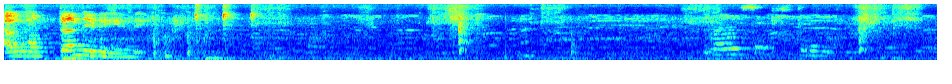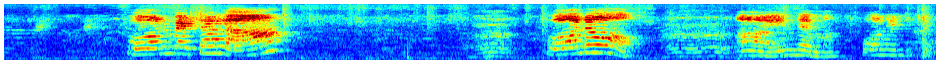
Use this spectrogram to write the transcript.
అది మొత్తం తిరిగింది. ఫోన్ పెట్టాలా? ఫోను? ఆ, అయిందమ్మా. ఫోన్ ఇటు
